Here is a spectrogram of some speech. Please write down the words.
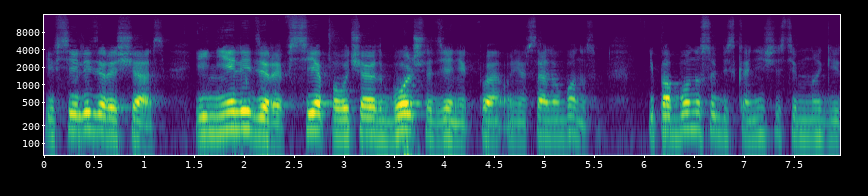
И все лидеры сейчас, и не лидеры, все получают больше денег по универсальному бонусу. И по бонусу бесконечности многие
